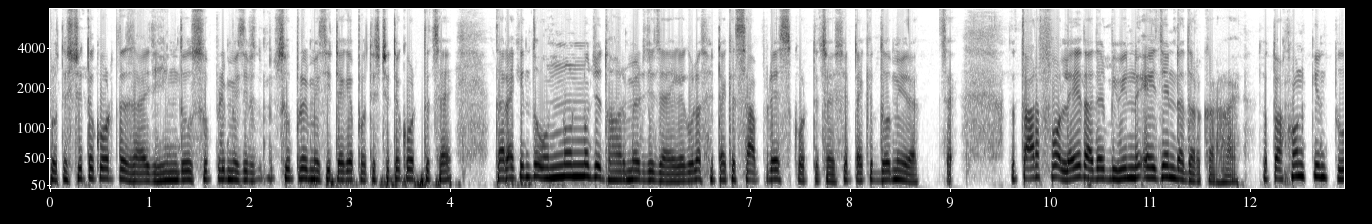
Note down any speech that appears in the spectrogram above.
প্রতিষ্ঠিত করতে চায়, যে হিন্দু সুপ্রিমেসি সুপ্রিমেসিটাকে প্রতিষ্ঠিত করতে চায়, তারা কিন্তু অন্য অন্য যে ধর্মের যে জায়গাগুলো, সেটাকে সাপ্রেস করতে চায়, সেটাকে দমিয়ে রাখতে চায়। তো তার ফলে তাদের বিভিন্ন এজেন্ডা দরকার হয়। তো তখন কিন্তু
